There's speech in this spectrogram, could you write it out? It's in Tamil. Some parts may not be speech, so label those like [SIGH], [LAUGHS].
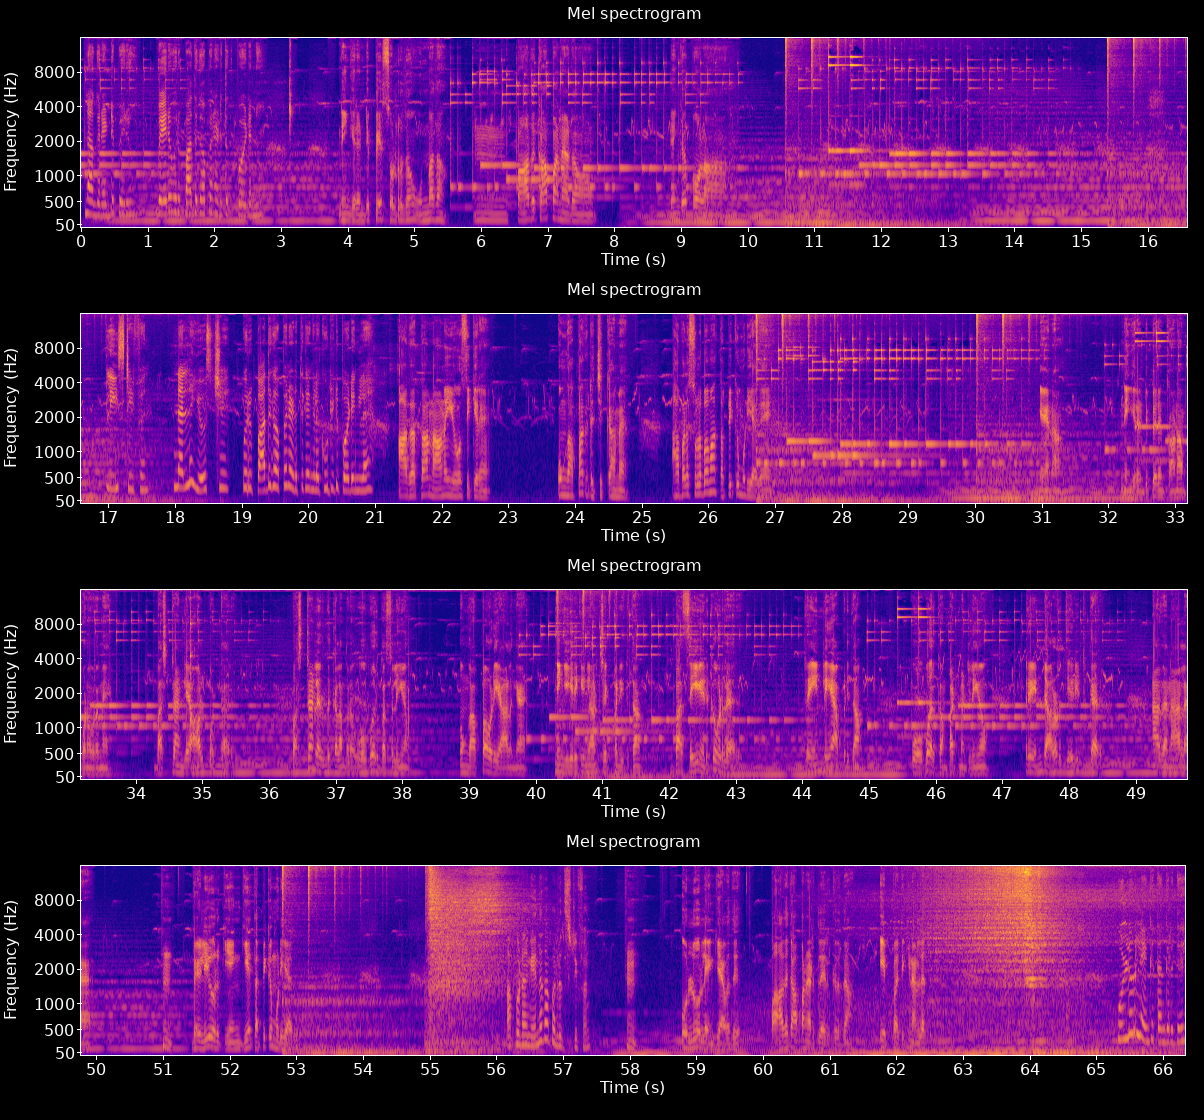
நாங்க ரெண்டு பேரும் வேற ஒரு பாதுகாப்பான இடத்துக்கு போயிடணும். நீங்க ரெண்டு பேர் சொல்றதும் உண்மைதான். ம், பாதுகாப்பான இடம். எங்க போலாம்? Please Stephen. நல்லா யோசிச்சு ஒரு பாதுகாப்பான இடத்துக்கு எங்களை கூட்டிட்டு போயிடுங்களேன் அதைத்தான் நானும் யோசிக்கிறேன். உங்க அப்பா கிட்ட சிக்காம அவளை சுலபமா தப்பிக்க முடியாதே. ஏன்னா நீங்க ரெண்டு பேரும் காணாம போன உடனே பஸ் ஸ்டாண்ட்லேயே ஆள் போட்டாரு. பஸ் ஸ்டாண்ட்ல இருந்து கிளம்புற ஒவ்வொரு பஸ்லையும் உங்க அப்பாவுடைய ஆளுங்க நீங்க இருக்கீங்களான்னு செக் பண்ணிட்டு தான் பஸ்ஸையும் எடுக்க விடுறாரு. ட்ரெயின்லேயும் அப்படி தான் ஒவ்வொரு கம்பார்ட்மெண்ட்லையும் ரெண்டு ஆளோட தேடிட்டு இருக்காரு. அதனால வெளியூருக்கு எங்கேயும் தப்பிக்க முடியாது. அப்போ நாங்கள் என்னதான் பண்ணுறது ஸ்டீஃபன் ஹம், உள்ளூர்ல எங்கேயாவது பாதுகாப்பான இடத்துல இருக்கிறது தான் இப்போதைக்கு நல்லது உள்ளூர்ல எங்க தங்குறது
